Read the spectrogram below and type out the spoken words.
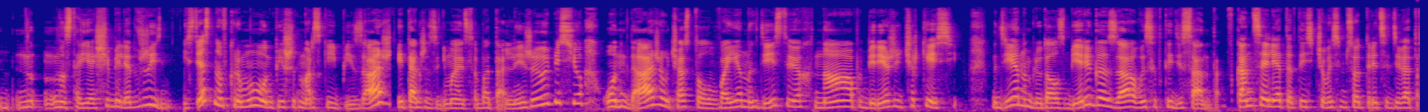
настоящий билет в жизнь. Естественно, в Крыму он пишет морские пейзажи и также занимается батальной живописью. Он даже участвовал в военных действиях на побережье Черкесии, где наблюдал с берега за высадкой десанта. В конце лета 1839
